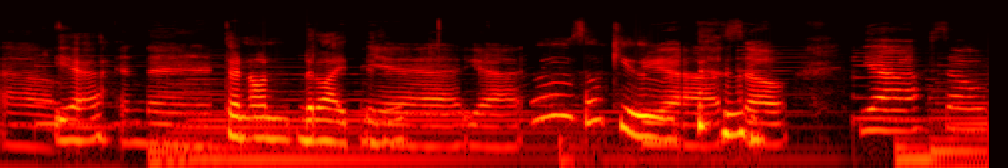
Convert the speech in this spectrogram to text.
Um, yeah And then turn on the light is it? yeah, yeah. oh so cute yeah so yeah so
